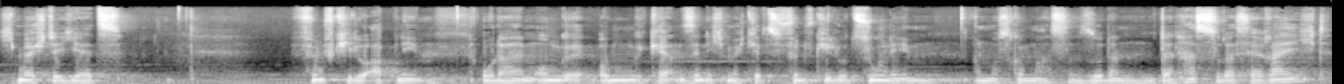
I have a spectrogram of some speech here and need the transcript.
ich möchte jetzt 5 Kilo abnehmen. Oder im umge umgekehrten Sinn, ich möchte jetzt 5 Kilo zunehmen an Muskelmasse. So, dann, dann hast du das erreicht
